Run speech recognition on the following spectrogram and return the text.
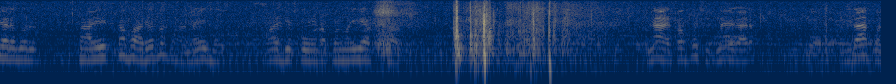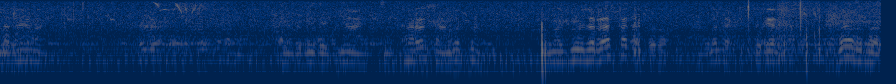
विचार बरं. शाळेत का भारत खाणं आधी पोहला पण मग एकटाच नाही पप्पूशीत नाही गार. दाखवणार नाही मग खरंच सांगत ना मजदूर जर रस्ता का? बरं बरं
